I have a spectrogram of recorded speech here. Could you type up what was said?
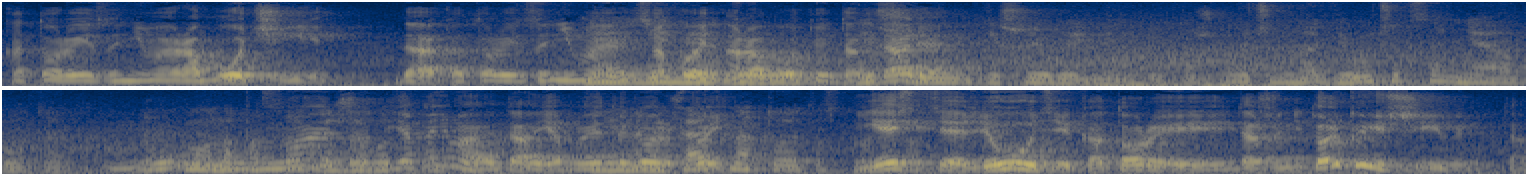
которые занимаются, рабочие, да, которые занимаются, я ходят на работу и так дешев, далее. Дешевые то, что очень многие учатся, не работают. Ну, ну на пособие ну, это, живут. Я понимаю, да, я про это, это говорю, что на то, это есть люди, которые даже не только ишивы, там,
